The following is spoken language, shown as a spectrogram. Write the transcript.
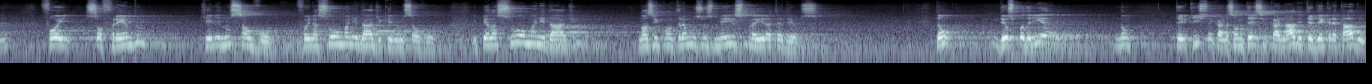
né, foi sofrendo que ele nos salvou. Foi na sua humanidade que ele nos salvou. E pela sua humanidade, nós encontramos os meios para ir até Deus. Então, Deus poderia não ter Cristo, a encarnação, não ter se encarnado e ter decretado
